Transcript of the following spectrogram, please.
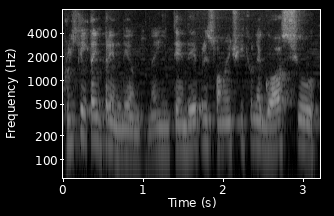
por que, que ele está empreendendo, né? entender principalmente o que, que o negócio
